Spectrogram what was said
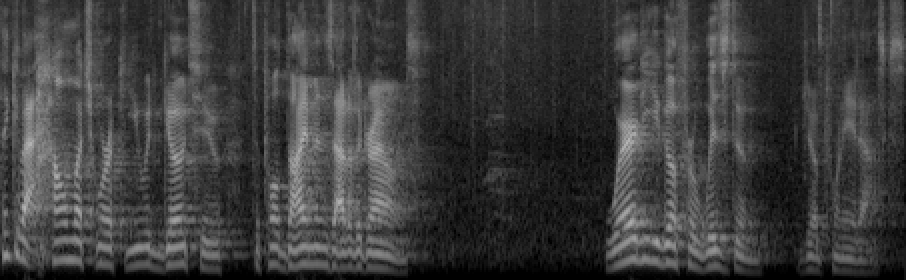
Think about how much work you would go to to pull diamonds out of the ground. Where do you go for wisdom? Job 28 asks.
